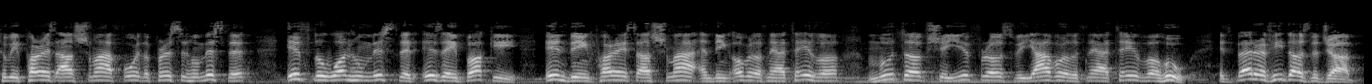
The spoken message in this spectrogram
to be pares Al Shma for the person who missed it, if the one who missed it is a baki in being pares al shma and being over lefnei mutav sheyifros v'yavor lefnei who? It's better if he does the job.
